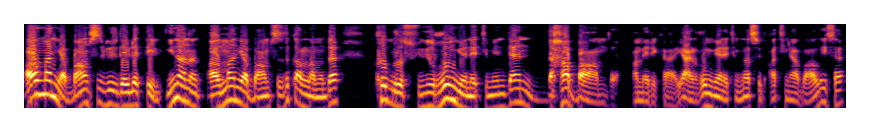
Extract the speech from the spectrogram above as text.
Almanya bağımsız bir devlet değil. İnanın Almanya bağımsızlık anlamında Kıbrıs Rum yönetiminden daha bağımlı Amerika. Yani Rum yönetimi nasıl Atina bağlıysa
